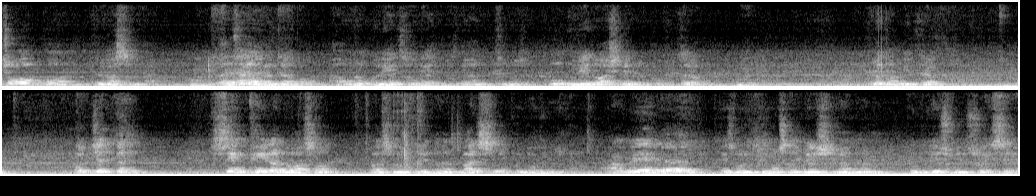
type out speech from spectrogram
조금은 들어갔습니다. 한 사람 그러더라고. 아, 오늘 은혜했어, 은혜. 내가 들으면서, 어, 은혜도 하시네. 이러고 웃더라고. 그런 사람이 있더라고. 어쨌든, 생태이라도 와서 말씀을 드리는 말씀이 그 녹입니다. 아멘. 그래서 우리 김 목사님 열심히 하면 그래도 예수 믿을 수가 있어요.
